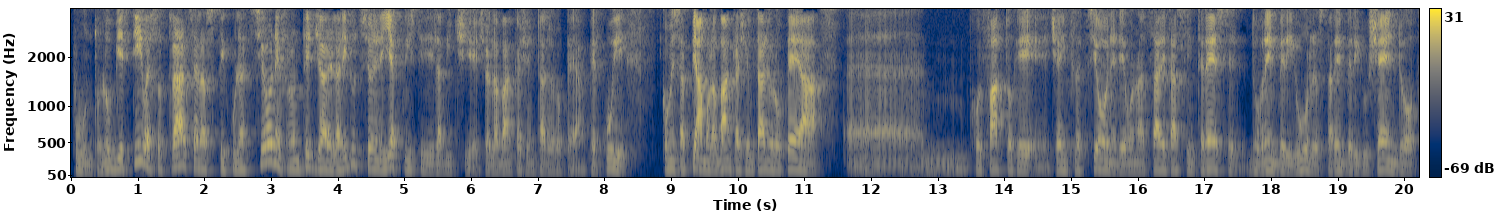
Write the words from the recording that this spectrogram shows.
punto. L'obiettivo è sottrarsi alla speculazione e fronteggiare la riduzione degli acquisti della BCE, cioè la Banca Centrale Europea, per cui come sappiamo la Banca Centrale Europea eh, col fatto che c'è inflazione, devono alzare i tassi di interesse, dovrebbe ridurre o starebbe riducendo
